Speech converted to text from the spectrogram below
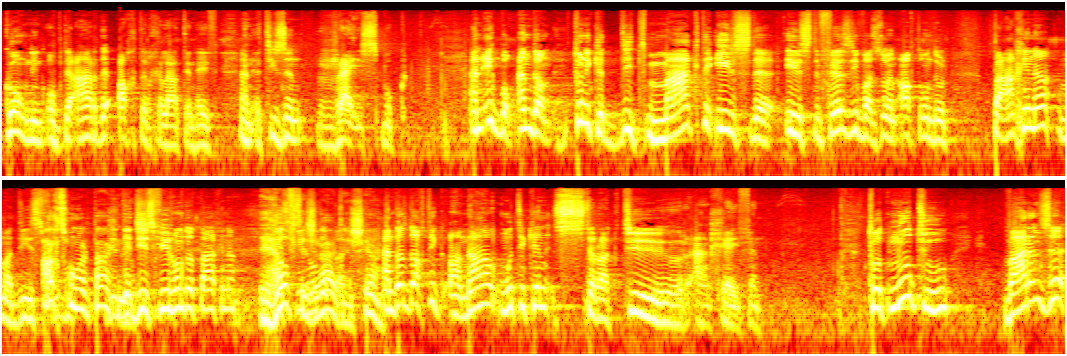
koning op de aarde achtergelaten heeft. En het is een reisboek. En, ik, en dan, toen ik het dit maakte, eerste, eerste versie was zo'n 800 pagina. Maar die is, 800 pagina's? Die, die is 400 pagina. De helft Die is 400 eruit dus, ja. En dan dacht ik, oh, nou moet ik een structuur aangeven. Tot nu toe waren ze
